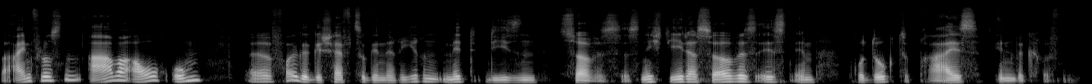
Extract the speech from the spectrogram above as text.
beeinflussen, aber auch um äh, Folgegeschäft zu generieren mit diesen Services. Nicht jeder Service ist im Produktpreis inbegriffen.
